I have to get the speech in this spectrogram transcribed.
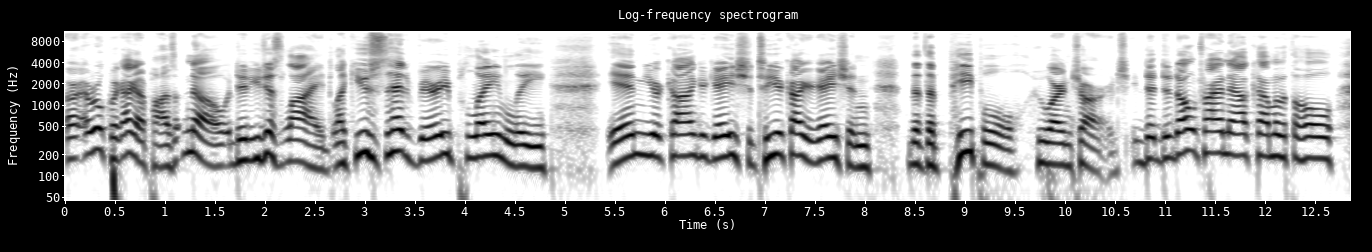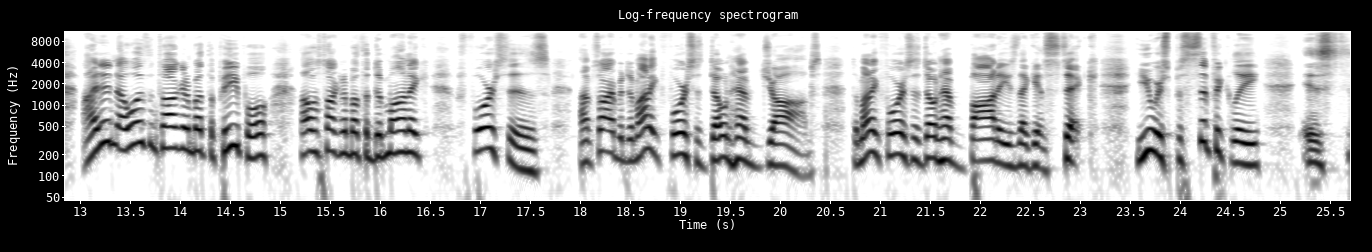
all right, real quick, I gotta pause. No, dude, you just lied. Like you said very plainly in your congregation to your congregation that the people who are in charge. D- don't try and now come with the whole. I didn't. I wasn't talking about the people. I was talking about the demonic forces. I'm sorry, but demonic forces don't have jobs. Demonic forces don't have bodies that get sick. You were specifically is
